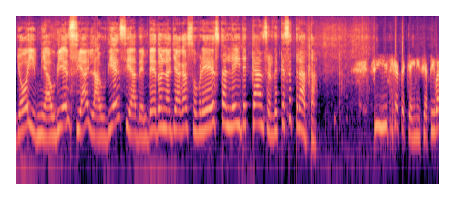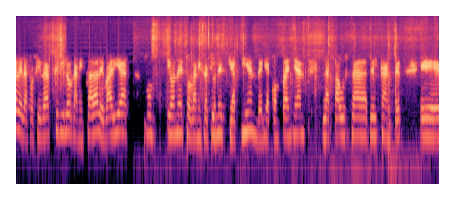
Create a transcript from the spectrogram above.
yo y mi audiencia y la audiencia del dedo en la llaga sobre esta ley de cáncer, ¿de qué se trata? Sí, fíjate que iniciativa de la sociedad civil organizada de varias funciones, organizaciones que atienden y acompañan la causa del cáncer, eh,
